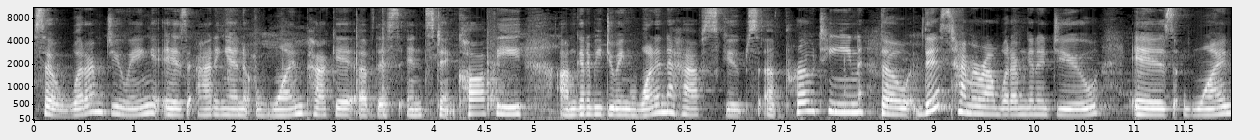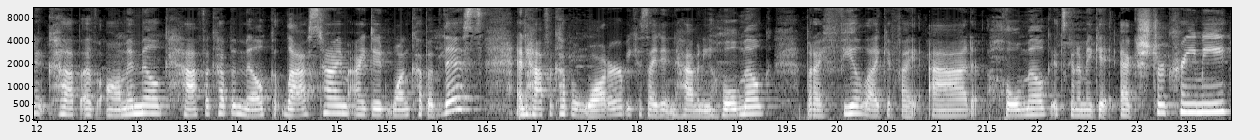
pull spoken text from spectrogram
So what I'm doing is adding in one packet of this instant coffee. I'm gonna be doing one and a half scoops of protein. So this time around, what I'm gonna do is one cup of almond milk, half a cup of milk. Last time I did one cup of this and half a cup of water because I didn't have any whole milk, but I feel like if I add whole milk, it's gonna make it extra extra creamy.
